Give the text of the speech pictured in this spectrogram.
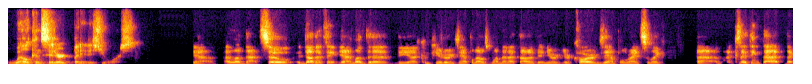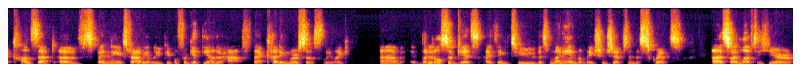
well considered, but it is yours. Yeah, I love that. So the other thing, yeah, I love the the uh, computer example. That was one that I thought of in your your car example, right? So like, because uh, I think that that concept of spending extravagantly, people forget the other half, that cutting mercilessly, like. Um, but it also gets, I think, to this money and relationships and the scripts uh, so I'd love to hear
